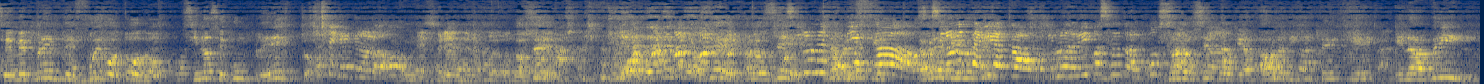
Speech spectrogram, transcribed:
se me prende fuego todo si no se cumple esto. ¿Vos te crees que no lo hago? Me prende el fuego. No sé. No sé, no lo sé. Si no, no estaría acá. O sea, si no, no estaría acá, porque me dedico a hacer otra cosa. No lo sé, porque ahora dijiste que en abril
